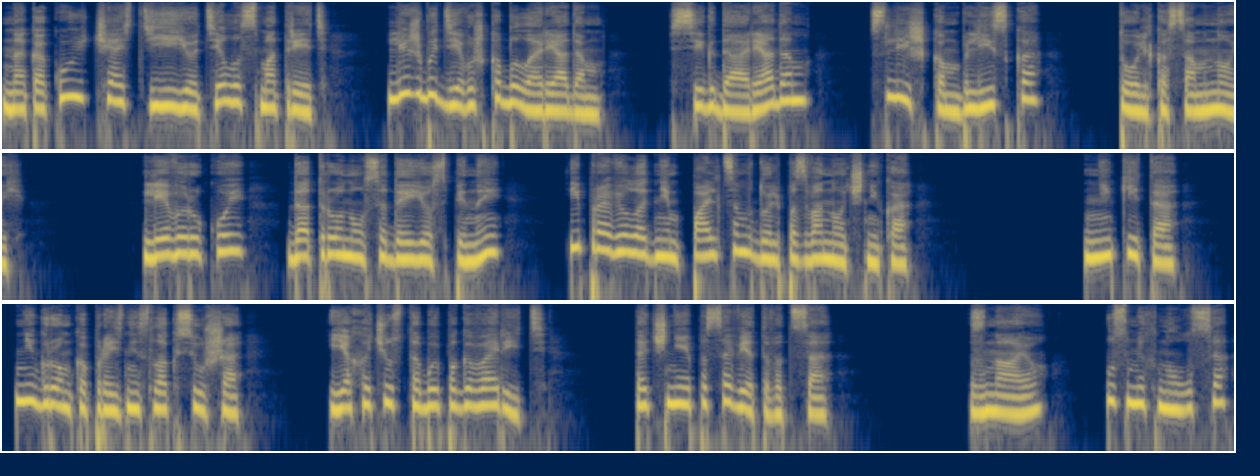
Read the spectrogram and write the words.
на какую часть ее тела смотреть, лишь бы девушка была рядом. Всегда рядом, слишком близко, только со мной. Левой рукой дотронулся до ее спины и провел одним пальцем вдоль позвоночника. «Никита», – негромко произнесла Ксюша, – «я хочу с тобой поговорить, точнее посоветоваться». «Знаю», – усмехнулся,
